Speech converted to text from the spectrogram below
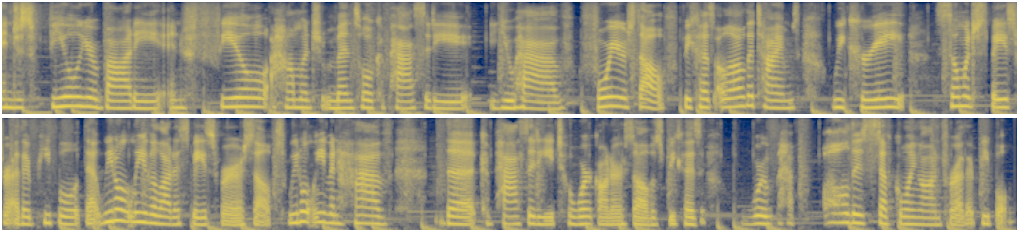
and just feel your body and feel how much mental capacity you have for yourself. Because a lot of the times we create so much space for other people that we don't leave a lot of space for ourselves. We don't even have the capacity to work on ourselves because we have all this stuff going on for other people.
